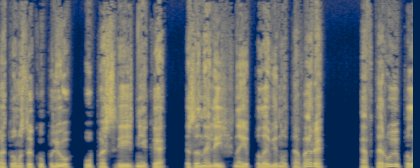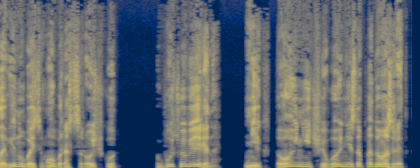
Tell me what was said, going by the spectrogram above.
Потом закуплю у посредника за наличные половину товара, а вторую половину возьму в рассрочку. Будь уверена, никто ничего не заподозрит».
